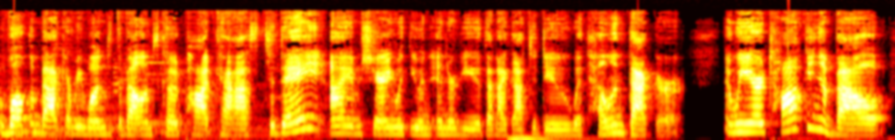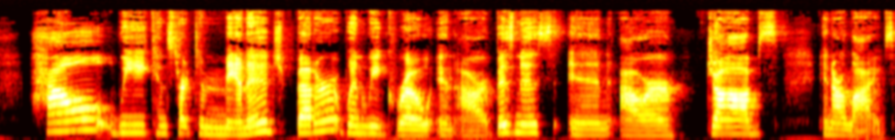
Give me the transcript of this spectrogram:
Welcome back, everyone, to the Balance Code podcast. Today, I am sharing with you an interview that I got to do with Helen Thacker. And we are talking about how we can start to manage better when we grow in our business, in our jobs, in our lives.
